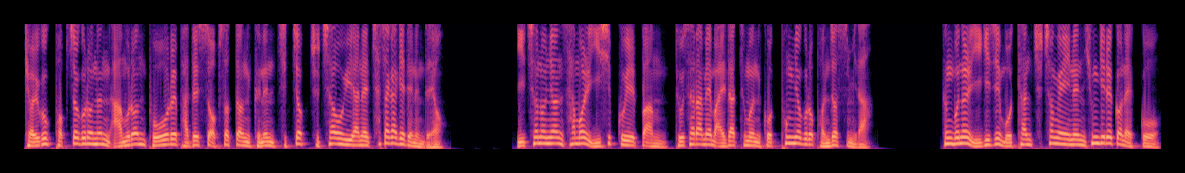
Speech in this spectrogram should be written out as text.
결국 법적으로는 아무런 보호를 받을 수 없었던 그는 직접 주차오 위안을 찾아가게 되는데요. 2005년 3월 29일 밤 두 사람의 말다툼은 곧 폭력으로 번졌습니다. 흥분을 이기지 못한 추청회의는 흉기를 꺼냈고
